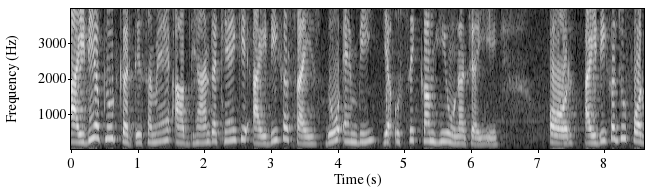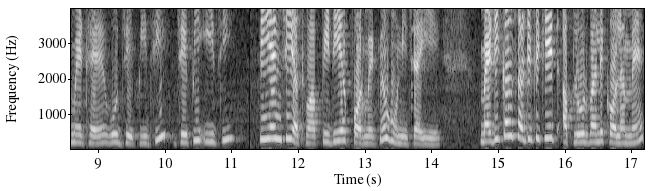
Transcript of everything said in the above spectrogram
आईडी अपलोड करते समय आप ध्यान रखें कि आईडी का साइज़ दो एम या उससे कम ही होना चाहिए। और आईडी का जो फॉर्मेट है, वो जेपीजी जेपीईजी पीएनजी अथवा पीडीएफ फॉर्मेट में होनी चाहिए। मेडिकल सर्टिफिकेट अपलोड वाले कॉलम में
